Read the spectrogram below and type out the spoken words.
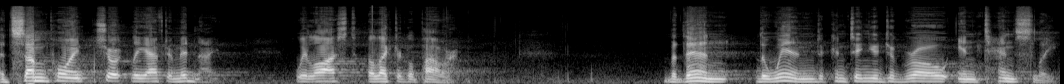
At some point shortly after midnight, we lost electrical power. But then the wind continued to grow intensely.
